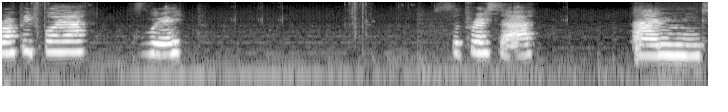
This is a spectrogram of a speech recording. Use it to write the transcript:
rapid fire, grip, suppressor, and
